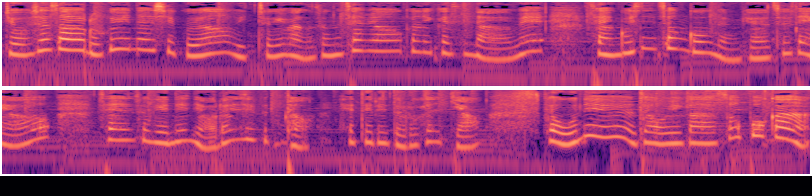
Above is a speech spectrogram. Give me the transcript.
이제 오셔서 로그인 하시고요. 위쪽에 방송 참여 클릭하신 다음에 사연고 신청곡 남겨주세요. 사연 소개는 11시부터 해드리도록 할게요. 자, 오늘 저희가 서버가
